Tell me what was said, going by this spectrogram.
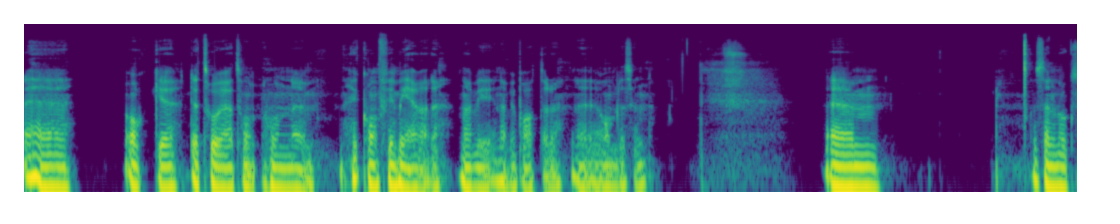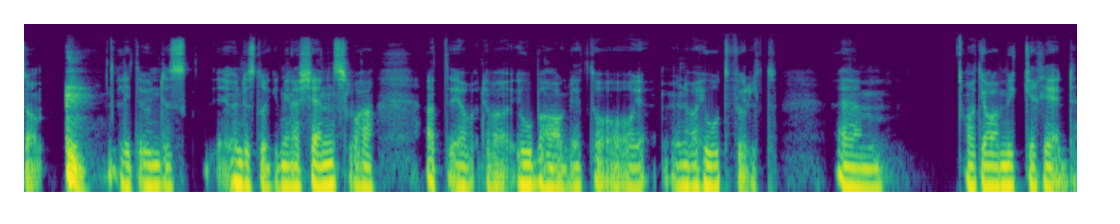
Eh, och eh, det tror jag att hon, hon eh, konfirmerade när vi, när vi pratade eh, om det sen. Um, och sen också lite understrukit mina känslor här. Att jag, det var obehagligt och, och det var hotfullt. Um, och att jag var mycket rädd.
